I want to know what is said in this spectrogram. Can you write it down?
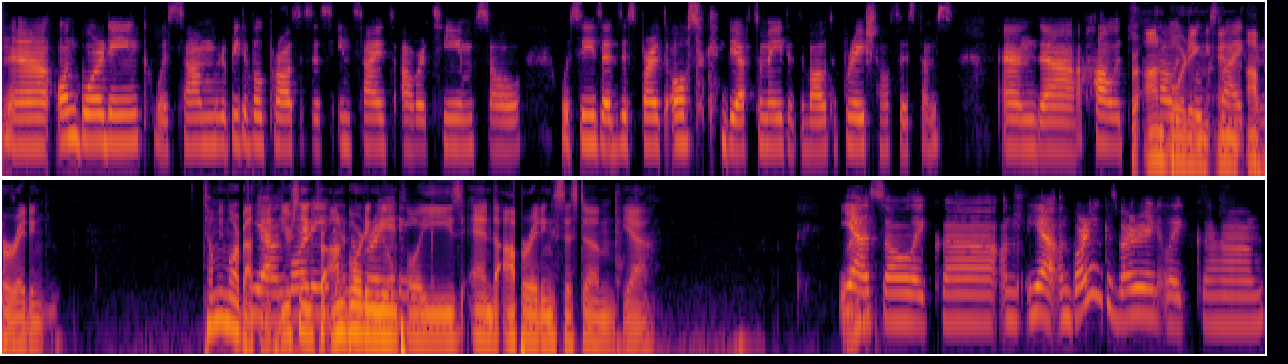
uh, onboarding with some repeatable processes inside our team so we see that this part also can be automated about operational systems and uh, how it For it onboarding looks and like and operating. Tell me more about yeah that. You're saying for onboarding new employees and operating system. Yeah. Yeah, Right? so like uh on yeah, onboarding is very like um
